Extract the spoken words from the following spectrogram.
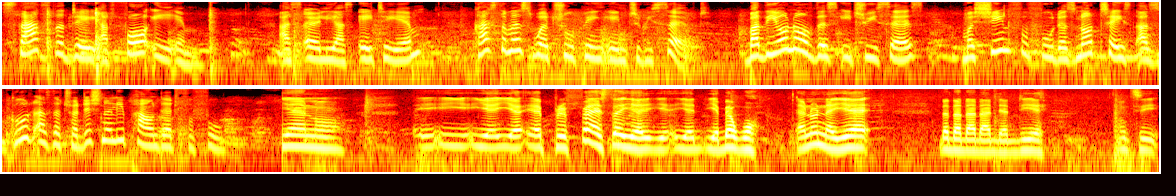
starts the day at 4 a.m. As early as 8 a.m., customers were trooping in to be served. But the owner of this eatery says machine fufu does not taste as good as the traditionally pounded fufu. Yeah, no. Yeah, prefer say. Eno na ye da da da da da de. Nti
